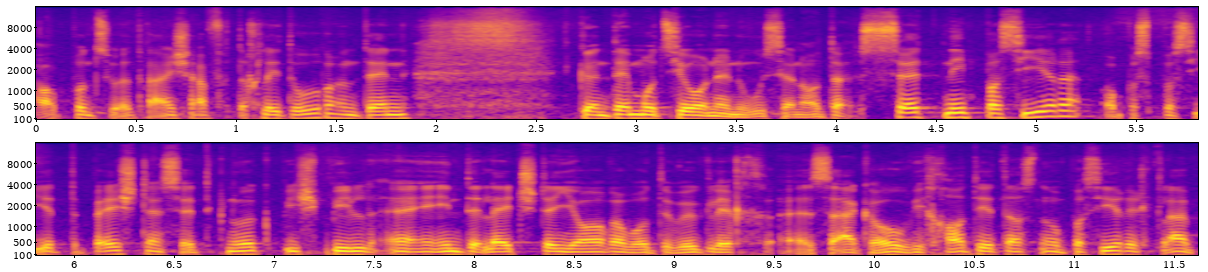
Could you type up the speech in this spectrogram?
ab und zu drehst du einfach ein bisschen durch und dann gehen die Emotionen raus. Oder? Es sollte nicht passieren, aber es passiert am besten. Es hat genug Beispiele äh, in den letzten Jahren, wo du wirklich äh, sagen, oh, wie kann dir das nur passieren? Ich glaube,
